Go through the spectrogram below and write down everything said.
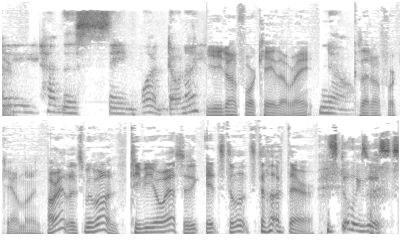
too. I have the same one, don't I? You don't have 4K though, right? No. Because I don't have 4K on mine. All right, let's move on. tvOS, it, it's still it's still out there. It still exists.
